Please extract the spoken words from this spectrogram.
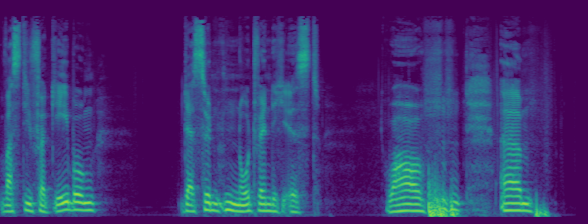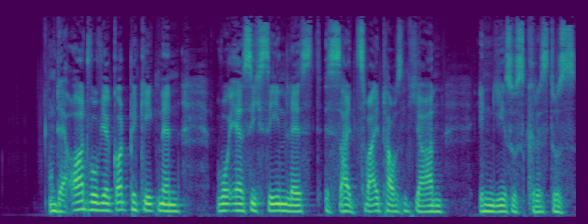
was die Vergebung der Sünden notwendig ist. Wow. ähm, und der Ort, wo wir Gott begegnen, wo er sich sehen lässt, ist seit 2000 Jahren in Jesus Christus.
